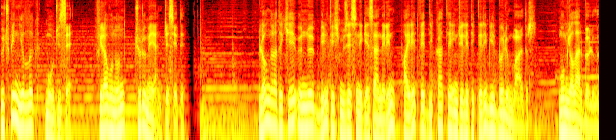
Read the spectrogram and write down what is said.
3000 yıllık mucize Firavun'un çürümeyen cesedi Londra'daki ünlü British Müzesi'ni gezenlerin hayret ve dikkatle inceledikleri bir bölüm vardır. Mumyalar bölümü.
